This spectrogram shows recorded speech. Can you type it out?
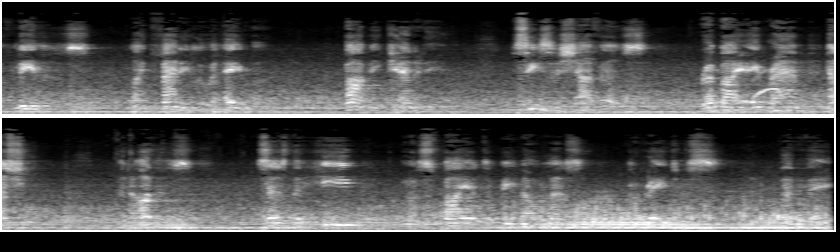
of leaders like Fannie Lou Hamer, Bobby Kennedy, Cesar Chavez, Rabbi Abraham Heschel, and others says that he will aspire to be no less courageous than they.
